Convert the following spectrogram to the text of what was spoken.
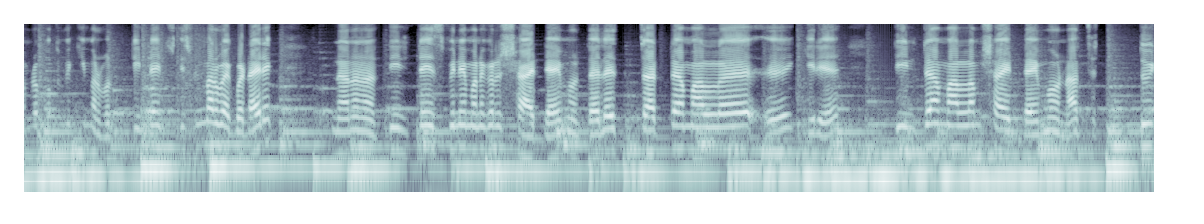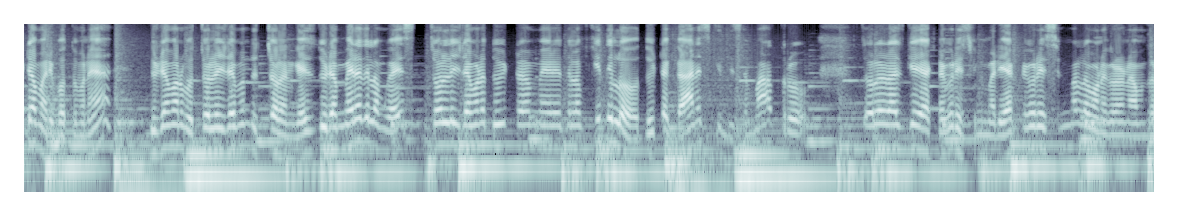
আমরা প্রথমে কি মারবো? তিনটা স্পিন মারবো একবার ডাইরেক্ট না না না, তিনটা স্পিনে মনে করেন ষাট ডায়মন্ড তাহলে চারটা মারলে এই কি রে? তিনটা মারলাম ষাট ডায়মন্ড আচ্ছা দুইটা মারি বর্তমানে হ্যাঁ? দুইটা মারবো, চল্লিশ ডায়মন্ড চলেন গাইস দুইটা মেরে দিলাম গাইস চল্লিশ ডায়মন্ডে দুইটা মেরে দিলাম, কি দিল? দুইটা গান স্কিন দিছে, মাত্র। চলেন আজকে একটা করে স্পিন মারি, একটা করে স্পিন মারলে মনে করেন আমরা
